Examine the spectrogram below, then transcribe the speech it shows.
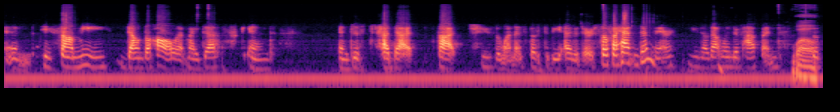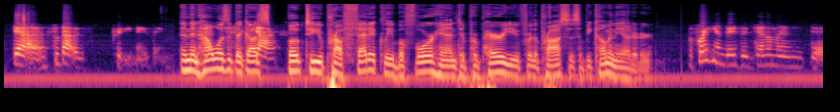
and he saw me down the hall at my desk and and just had that thought she's the one that's supposed to be editor. So if I hadn't been there, you know, that wouldn't have happened. Wow. So, yeah, so that was pretty amazing. And then how was it that God Yeah. spoke to you prophetically beforehand to prepare you for the process of becoming the editor? Beforehand, there's a gentleman that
